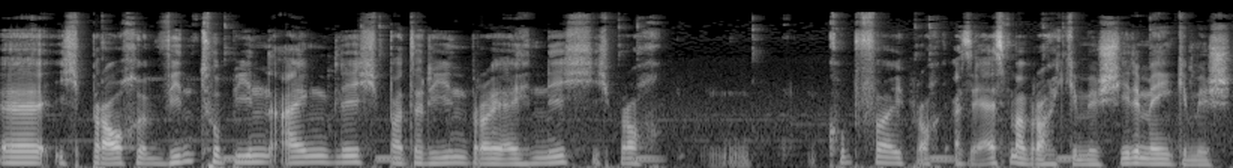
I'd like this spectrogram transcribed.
Äh, ich brauche Windturbinen eigentlich. Batterien brauche ich eigentlich nicht. Ich brauche Kupfer. Ich brauche, also erstmal brauche ich Gemisch. Jede Menge Gemisch.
